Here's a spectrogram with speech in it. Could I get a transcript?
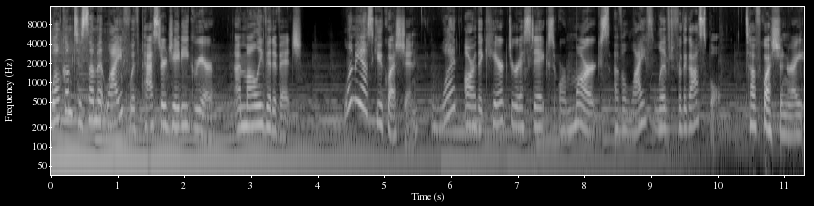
Welcome to Summit Life with Pastor JD Greear. I'm Molly Vidovich. Let me ask you a question. What are the characteristics or marks of a life lived for the gospel? Tough question, right?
